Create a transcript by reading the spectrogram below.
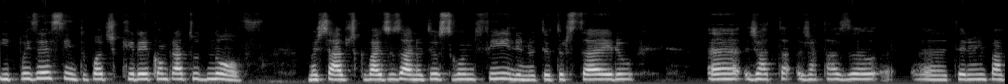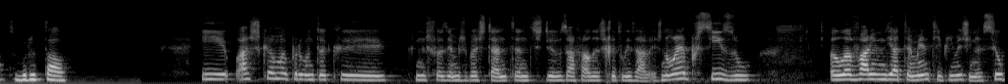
E depois é assim, tu podes querer comprar tudo novo, mas sabes que vais usar no teu segundo filho, no teu terceiro, uh, já, tá, já estás a, a ter um impacto brutal. E acho que é uma pergunta que, que nos fazemos bastante antes de usar fraldas reutilizáveis. Não é preciso lavar imediatamente, tipo, imagina, se eu,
